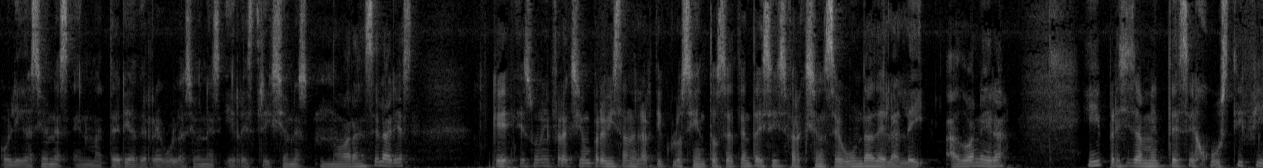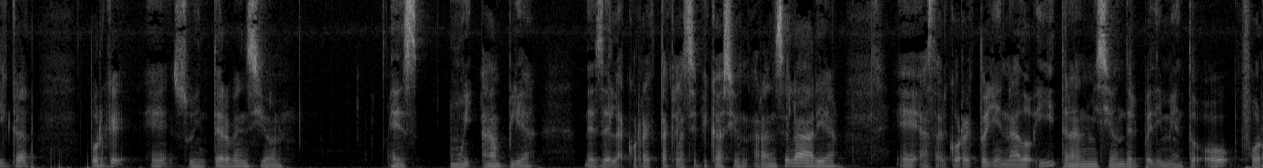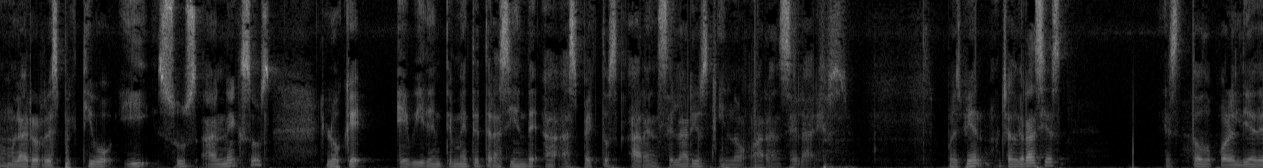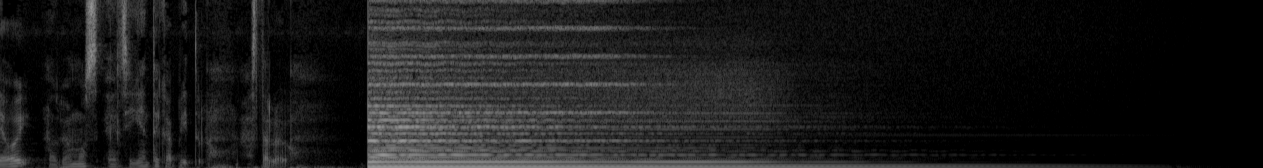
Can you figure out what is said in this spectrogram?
obligaciones en materia de regulaciones y restricciones no arancelarias, que es una infracción prevista en el artículo 176, fracción segunda de la ley aduanera, y precisamente se justifica porque eh, su intervención es muy amplia, desde la correcta clasificación arancelaria eh, hasta el correcto llenado y transmisión del pedimento o formulario respectivo y sus anexos, lo que evidentemente trasciende a aspectos arancelarios y no arancelarios. Pues bien, muchas gracias. Es todo por el día de hoy. Nos vemos el siguiente capítulo. Hasta luego.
